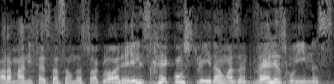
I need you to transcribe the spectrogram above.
para a manifestação da sua glória. Eles reconstruirão as velhas ruínas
